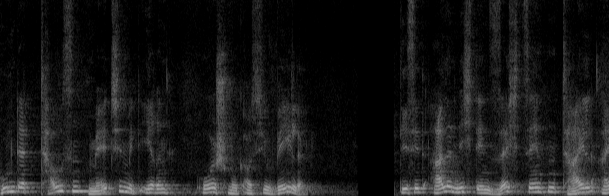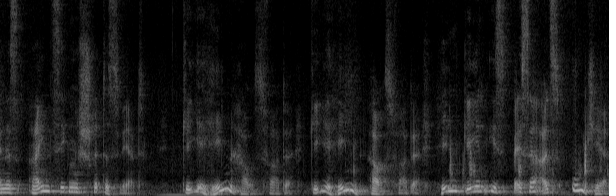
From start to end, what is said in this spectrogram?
100.000 Mädchen mit ihren Ohrschmuck aus Juwelen. Die sind alle nicht den 16. Teil eines einzigen Schrittes wert. Gehe hin, Hausvater, gehe hin, Hausvater. Hingehen ist besser als umkehren.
